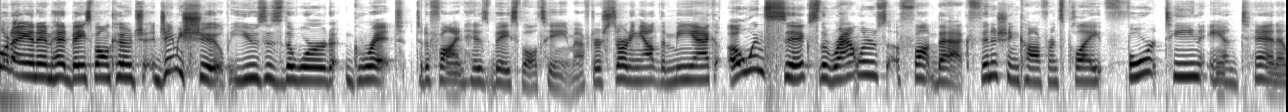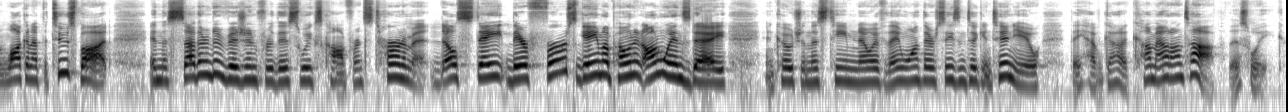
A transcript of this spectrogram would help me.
Florida A&M head baseball coach Jamey Shouppe uses the word grit to define his baseball team. After starting out the MEAC 0-6, the Rattlers fought back, finishing conference play 14 and 10 and locking up the two spot in the Southern Division for this week's conference tournament. Del State, their first game opponent on Wednesday, and coach and this team know if they want their season to continue, they have got to come out on top this week.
